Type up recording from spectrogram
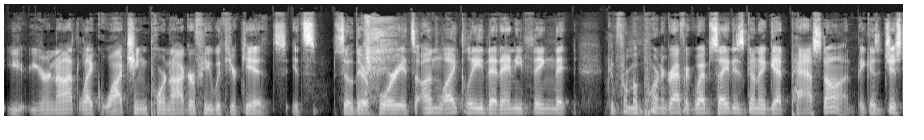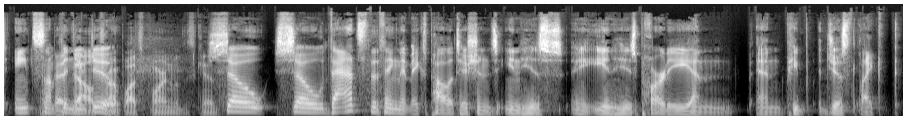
you're not like watching pornography with your kids. It's so therefore it's unlikely that anything that from a pornographic website is going to get passed on because it just ain't something you Donald do. Trump watches porn with his kids. So so that's the thing that makes politicians in his in his party and and people just like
